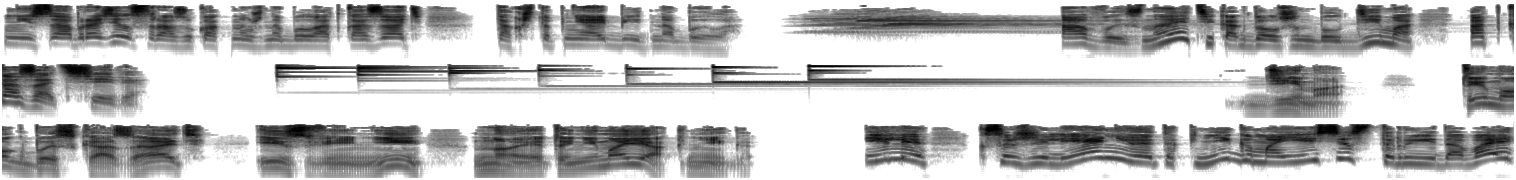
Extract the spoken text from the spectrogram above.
Не сообразил сразу, как нужно было отказать, так, чтоб не обидно было. А вы знаете, как должен был Дима отказать Севе? Дима, ты мог бы сказать «извини, но это не моя книга». Или, к сожалению, это книга моей сестры, давай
